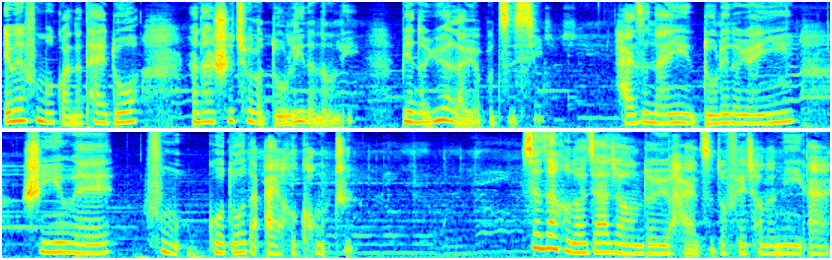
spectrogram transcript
因为父母管的太多，让她失去了独立的能力，变得越来越不自信。孩子难以独立的原因，是因为父母过多的爱和控制。现在很多家长对于孩子都非常的溺爱。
